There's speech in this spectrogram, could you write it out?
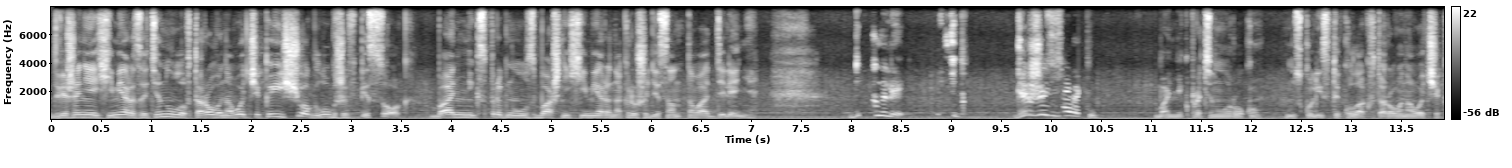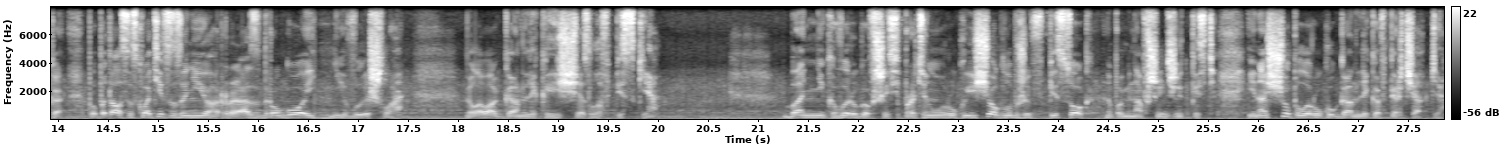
Движение Химеры затянуло второго наводчика еще глубже в песок. Банник спрыгнул с башни Химеры на крышу десантного отделения. «Генли! Держись за руки!» Банник протянул руку. Мускулистый кулак второго наводчика попытался схватиться за нее, раз, другой, не вышло. Голова Ганлика исчезла в песке. Банник, выругавшись, протянул руку еще глубже в песок, напоминавший жидкость, и нащупал руку Ганлика в перчатке.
